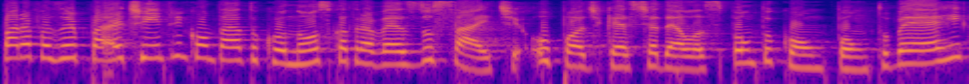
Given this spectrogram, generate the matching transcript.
Para fazer parte, entre em contato conosco através do site opodcastadelas.com.br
